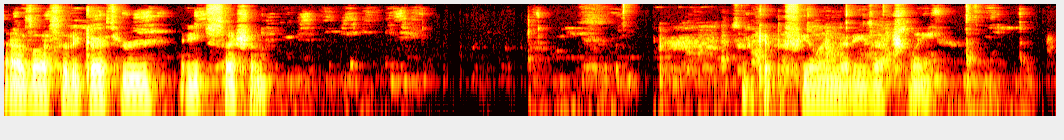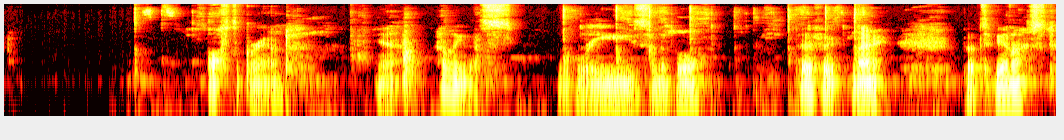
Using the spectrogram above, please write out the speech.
as I sort of go through each session. Sort of get the feeling that he's actually off the ground. Yeah, I think that's reasonable. Perfect? No. But to be honest,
